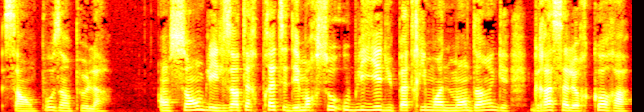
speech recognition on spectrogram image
Ça en pose un peu là. Ensemble, ils interprètent des morceaux oubliés du patrimoine mandingue grâce à leur kora,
